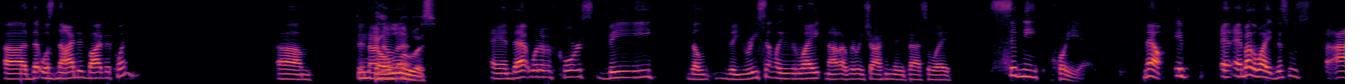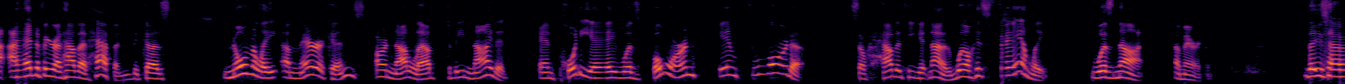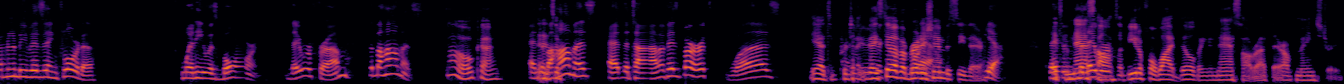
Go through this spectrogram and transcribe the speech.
uh, that was knighted by the Queen. Um, Did not Go know that. Lewis. and that would of course be the the recently late, not overly shocking that he passed away, Sidney Poitier. Now, if and, and by the way, this was I, I had to figure out how that happened because normally Americans are not allowed to be knighted, and Poitier was born in Florida. So how did he get knighted? Well, his family was not American. They just happened to be visiting Florida when he was born. They were from the Bahamas. Oh, okay. And the And it's a- Bahamas at the time of his birth was, Yeah, it's a protect. They still have a British crown. embassy there. yeah. They, it's in Nassau. were, it's a beautiful white building in Nassau, right there off Main Street.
